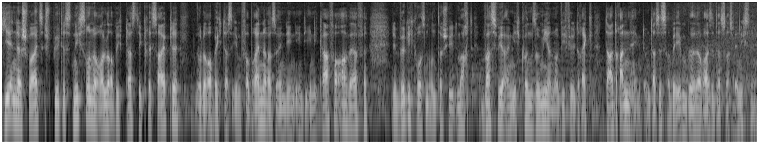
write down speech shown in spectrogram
Hier in der Schweiz spielt es nicht so eine Rolle, ob ich Plastik recycle oder ob ich das eben verbrenne, also in, den, in, die, in die KVA werfe. Den wirklich großen Unterschied macht, was wir eigentlich konsumieren und wie viel Dreck da dran hängt. Und das ist aber eben blöderweise das, was wir nicht sehen.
